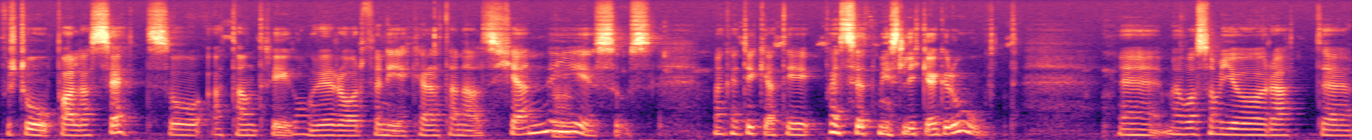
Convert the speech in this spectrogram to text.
förstå på alla sätt, så att han tre gånger i rad förnekar att han alls känner mm. Jesus. Man kan tycka att det är på ett sätt minst lika grovt. Eh, men vad som gör att, eh,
